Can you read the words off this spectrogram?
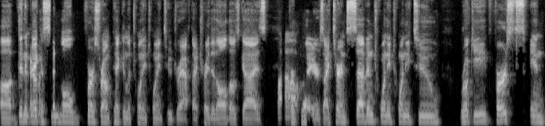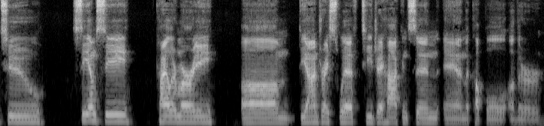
Uh, didn't make a single first round pick in the 2022 draft. I traded all those guys wow. for players. I turned seven 2022 rookie firsts into CMC, Kyler Murray, um, D'Andre Swift, TJ Hockenson, and a couple other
